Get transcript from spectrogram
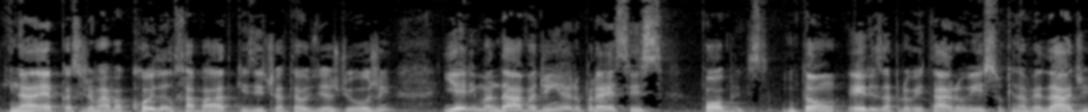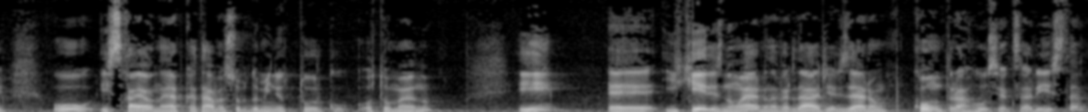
que na época se chamava Koilel Chabad, que existe até os dias de hoje, e ele mandava dinheiro para esses pobres. Então, eles aproveitaram isso, que na verdade o Israel na época estava sob domínio turco-otomano, e é, e que eles não eram, na verdade, eles eram contra a Rússia czarista,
